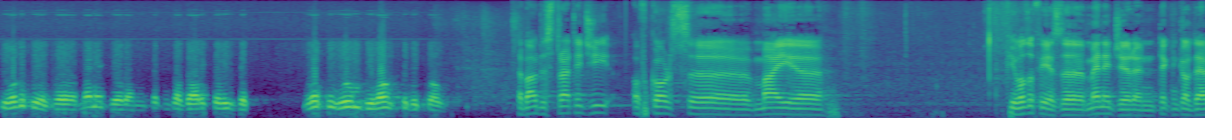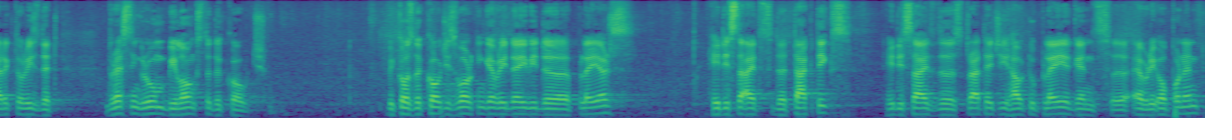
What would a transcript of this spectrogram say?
philosophy as a manager and technical director is that the dressing room belongs to the coach. About the strategy, of course, uh, my uh, philosophy as a manager and technical director is that dressing room belongs to the coach. Because the coach is working every day with the players, he decides the tactics, he decides the strategy, how to play against uh, every opponent.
